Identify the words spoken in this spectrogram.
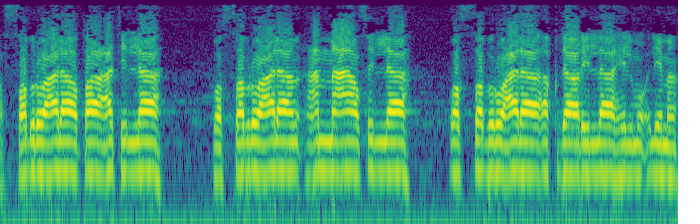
الصبر على طاعة الله والصبر على عن معاصي الله والصبر على أقدار الله المؤلمة.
